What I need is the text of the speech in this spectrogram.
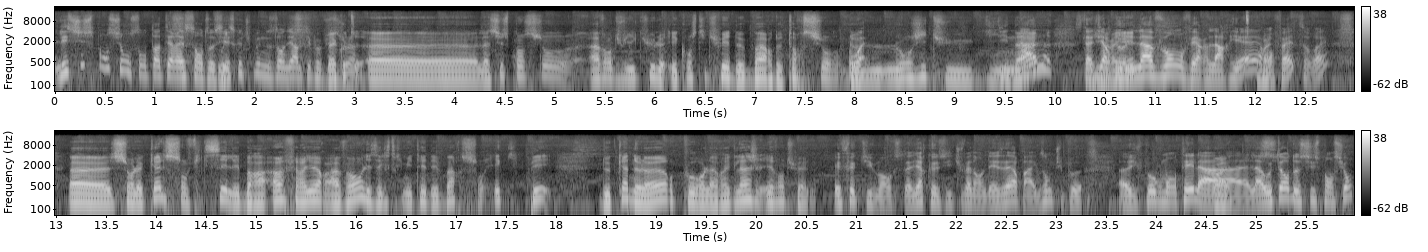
Les suspensions sont intéressantes aussi. Oui. Est-ce que tu peux nous en dire un petit peu plus Bah écoute, Jolan euh, la suspension avant du véhicule est constituée de barres de torsion de Ouais. longitudinales C'est-à-dire de l'avant vers l'arrière Ouais. en fait, ouais. euh, sur lesquelles sont fixés les bras inférieurs avant. Les extrémités des barres sont équipées de canneleurs pour le réglage éventuel. Effectivement, c'est-à-dire que si tu vas dans le désert, par exemple, tu peux, euh, tu peux augmenter la, la hauteur de suspension.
